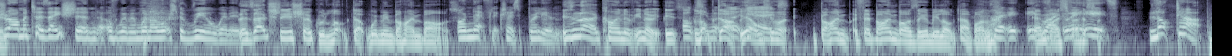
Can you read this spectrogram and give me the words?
dramatisation of women when I watch the real women There's actually a show called Locked Up Women Behind Bars. on Netflix. It's brilliant. Isn't that a kind of you know it's Oxymo- locked up? uh, Yeah, yeah, oxymo- it's- behind if they're behind bars, they're going to be locked up, aren't they? it, it- right, it's locked up,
